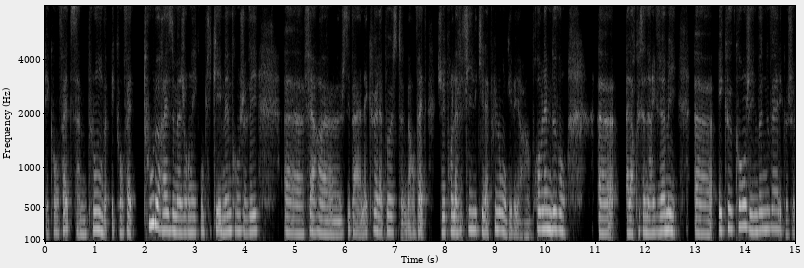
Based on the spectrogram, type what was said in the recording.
et qu'en fait ça me plombe et qu'en fait tout le reste de ma journée est compliqué, même quand je vais euh, faire, euh, je sais pas, la queue à la poste, bah en fait, je vais prendre la file qui est la plus longue, il va y avoir un problème devant, euh, alors que ça n'arrive jamais, euh, et que quand j'ai une bonne nouvelle et que je,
